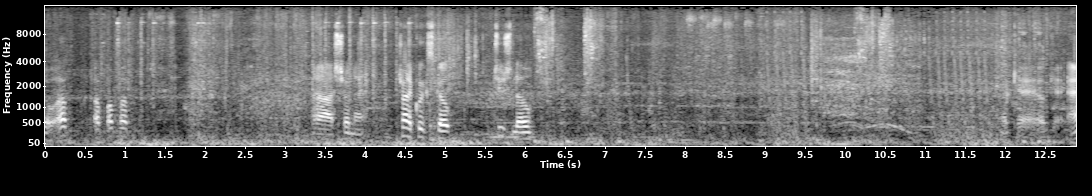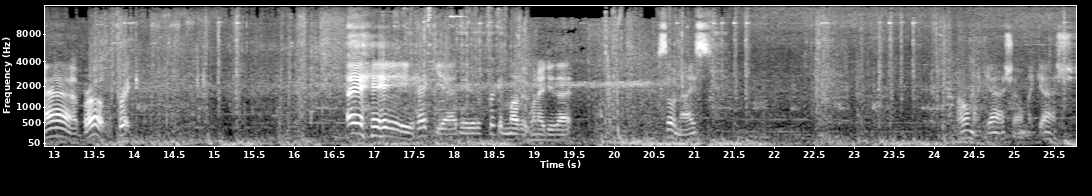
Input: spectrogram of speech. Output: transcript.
Go up, up, up, up. Ah, shouldn't I? trying to quick scope. Too slow. Okay, okay. Ah, bro, frick. Hey, heck yeah, dude. I freaking love it when I do that. So nice. Oh my gosh, oh my gosh.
